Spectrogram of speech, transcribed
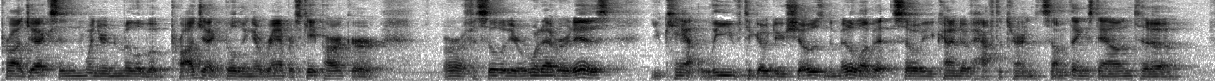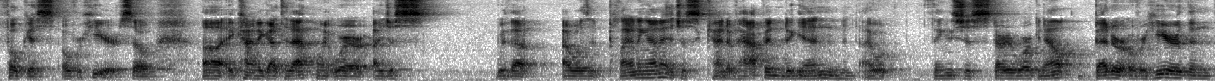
projects. And when you're in the middle of a project, building a ramp or skate park or or a facility or whatever it is, you can't leave to go do shows in the middle of it. So you kind of have to turn some things down to focus over here. So uh, it kind of got to that point where I just, without, I wasn't planning on it. It just kind of happened again. I things just started working out better over here than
